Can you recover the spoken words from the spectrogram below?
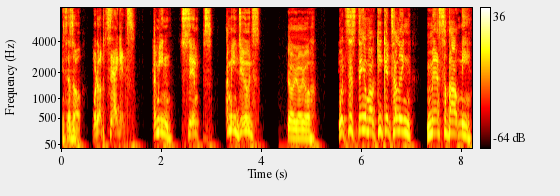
he says, "Oh, what up, Saggets? I mean, simps. I mean, dudes. Yo, yo, yo. What's this thing about Kika telling mess about me?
